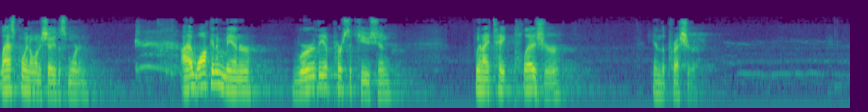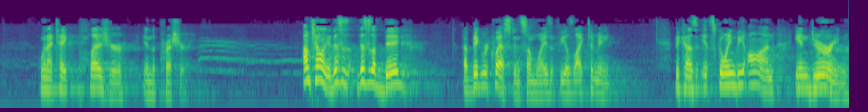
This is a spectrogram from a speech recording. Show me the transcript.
Last point I want to show you this morning. I walk in a manner worthy of persecution when I take pleasure in the pressure. When I take pleasure in the pressure. I'm telling you, this is, this is a big, a big request in some ways, it feels like to me. Because it's going beyond enduring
